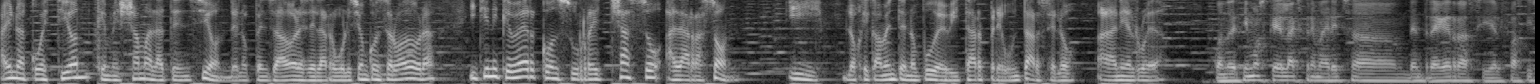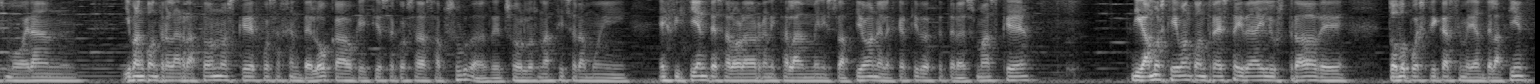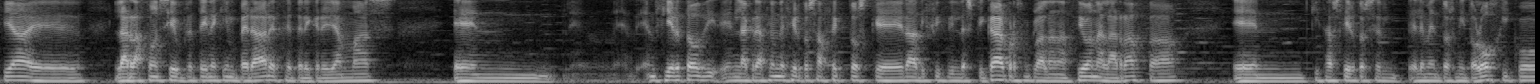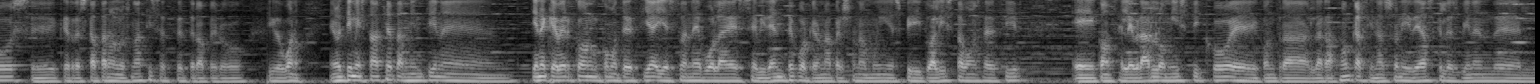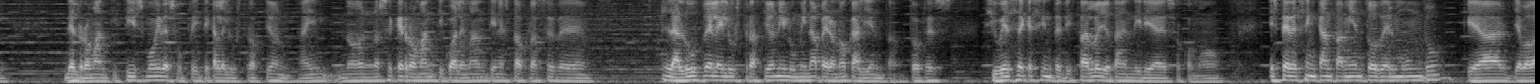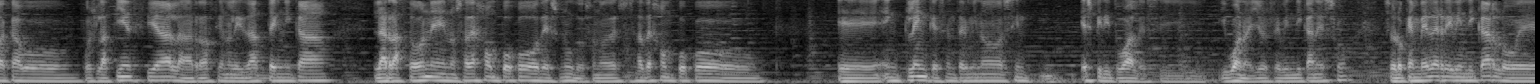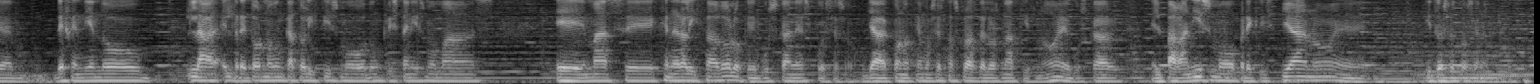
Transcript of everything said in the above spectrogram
Hay una cuestión que me llama la atención de los pensadores de la revolución conservadora y tiene que ver con su rechazo a la razón. Y, lógicamente, no pude evitar preguntárselo a Daniel Rueda. Cuando decimos que la extrema derecha de entreguerras y el fascismo eran iban contra la razón, no es que fuese gente loca o que hiciese cosas absurdas. De hecho, los nazis eran muy eficientes a la hora de organizar la administración, el ejército, etc. Es más que, digamos que iban contra esta idea ilustrada de todo puede explicarse mediante la ciencia, eh, la razón siempre tiene que imperar, etc. Y creían más en en, cierto, en la creación de ciertos afectos que era difícil de explicar, por ejemplo, a la nación, a la raza, en quizás ciertos elementos mitológicos eh, que rescataron los nazis, etc. Pero digo, bueno, en última instancia también tiene, tiene que ver con, como te decía, y esto en Ébola es evidente porque era una persona muy espiritualista, vamos a decir, eh, con celebrar lo místico eh, contra la razón, que al final son ideas que les vienen del, del romanticismo y de su crítica a la ilustración. no, sé qué romántico alemán tiene esta frase de la luz de la ilustración ilumina pero no calienta. Entonces, si hubiese que sintetizarlo, yo también diría eso, como este desencantamiento del mundo que ha llevado a cabo pues, la ciencia, la racionalidad técnica, la razón, eh, nos ha dejado un poco desnudos, nos ha dejado un poco eh, enclenques en términos espirituales. Y, bueno, ellos reivindican eso, solo que en vez de reivindicarlo eh, defendiendo el retorno de un catolicismo o de un cristianismo más eh, más eh, generalizado lo que buscan es, pues eso, ya conocemos estas cosas de los nazis, ¿no? Eh, buscar el paganismo precristiano y todos estos elementos.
